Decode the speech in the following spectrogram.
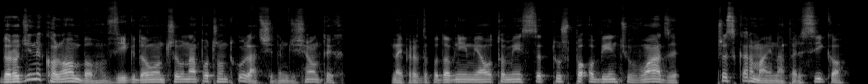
Do rodziny Colombo Vic dołączył na początku lat 70. Najprawdopodobniej miało to miejsce tuż po objęciu władzy przez Carmina Persico.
